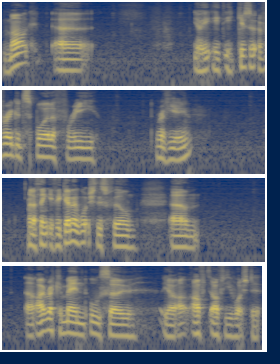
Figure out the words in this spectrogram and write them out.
Mark uh, you know, he, he gives a very good spoiler free review. And I think if you're going to watch this film, um, uh, I recommend also, you know, after after you've watched it,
